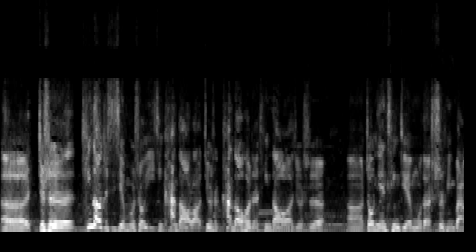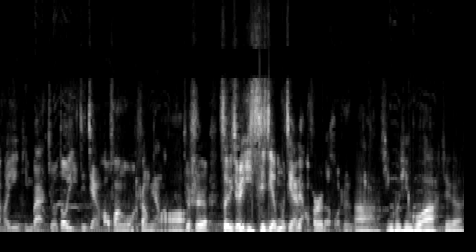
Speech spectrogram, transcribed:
呃，就是听到这期节目的时候已经看到了，就是看到或者听到了，就是呃周年庆节目的视频版和音频版就都已经剪好放网上面了，哦就是所以就是一期节目剪两份的火神。啊，辛苦辛苦啊！这个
